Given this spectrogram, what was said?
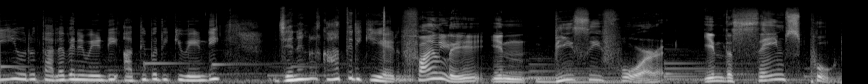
ഈ ഒരു തലവന് വേണ്ടി അധിപതിക്ക് വേണ്ടി ജനങ്ങൾ കാത്തിരിക്കുകയായിരുന്നു Finally, in BC 4, in the same spot,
